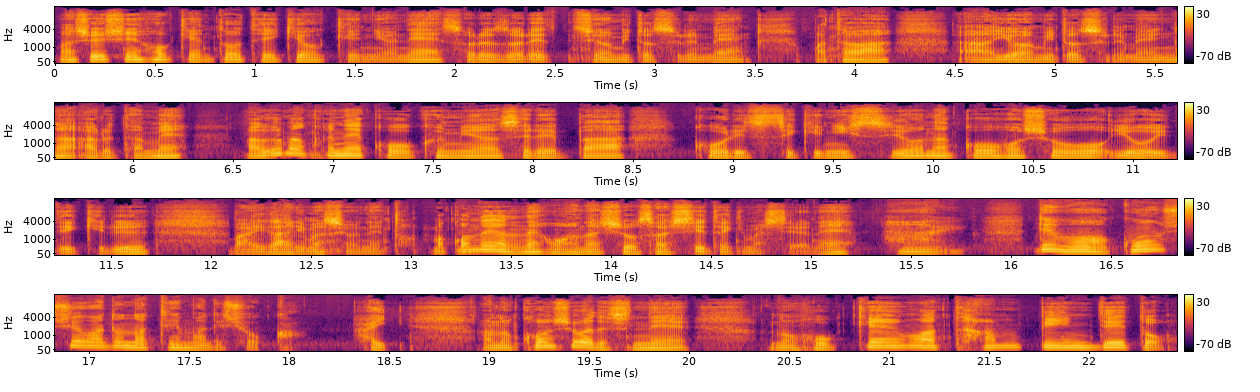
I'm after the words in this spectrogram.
まあ、就寝保険と定期保険にはね、それぞれ強みとする面、またはあ弱みとする面があるため、まあ、うまくね、こう組み合わせれば、効率的に必要なこう保証を用意できる場合がありますよねと。まあ、このようなね、お話をさせていただきましたよね。はい。では今週はどんなテーマでしょうか？はい。あの、今週はですね、あの、保険は単品でと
